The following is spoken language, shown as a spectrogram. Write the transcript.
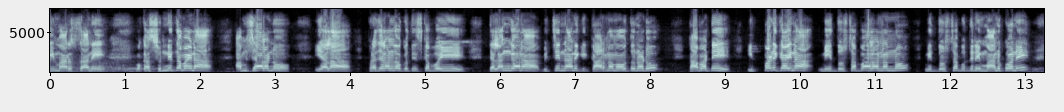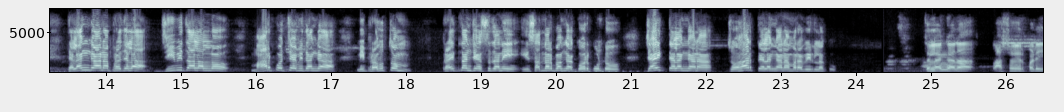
ఈ మారుస్తా అని ఒక సున్నితమైన అంశాలను ఇలా ప్రజలలోకి తీసుకుపోయి తెలంగాణ విచ్ఛిన్నానికి కారణమవుతున్నాడు. కాబట్టి ఇప్పటికైనా మీ దుష్టపాలనను మీ దుష్టబుద్ధిని మానుకొని తెలంగాణ ప్రజల జీవితాలలో మార్పు వచ్చే విధంగా మీ ప్రభుత్వం ప్రయత్నం చేస్తుందని ఈ సందర్భంగా కోరుకుంటూ జై తెలంగాణ జోహార్ తెలంగాణ అమరవీరులకు. తెలంగాణ రాష్ట్రం ఏర్పడి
